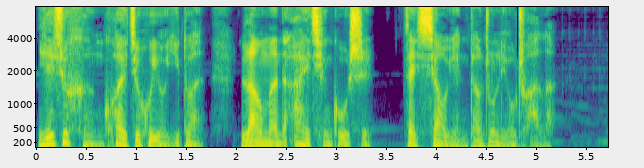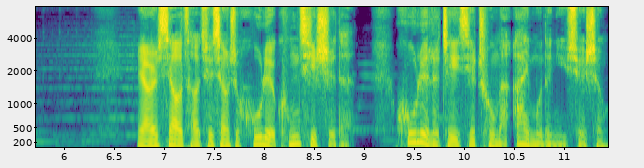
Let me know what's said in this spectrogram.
也许很快就会有一段浪漫的爱情故事在校园当中流传了。然而校草却像是忽略空气似的，忽略了这些充满爱慕的女学生。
